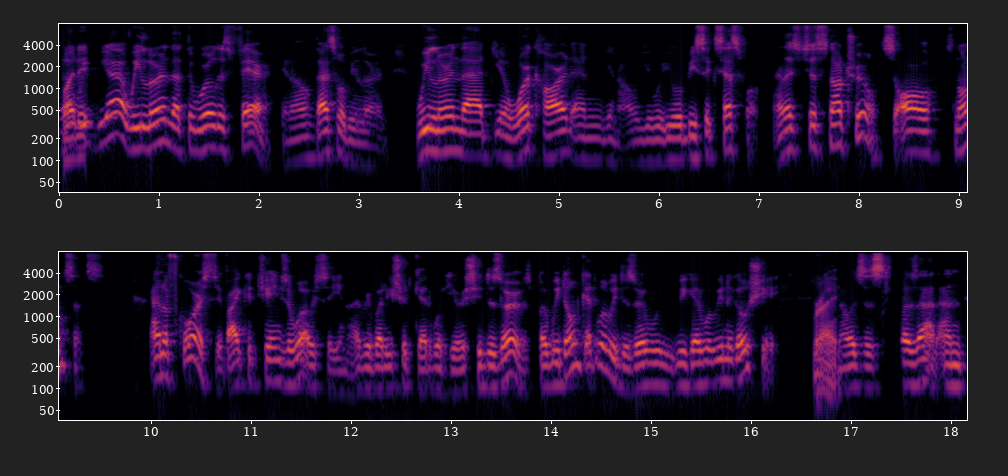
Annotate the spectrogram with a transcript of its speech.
But well, we, yeah, we learn that the world is fair. You know, that's what we learn. We learn that you know work hard and you know you you will be successful, and that's just not true. It's all it's nonsense. And of course, if I could change the world, would say, you know, everybody should get what he or she deserves. But we don't get what we deserve. We, we get what we negotiate. Right. You know, it's as simple as that. And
